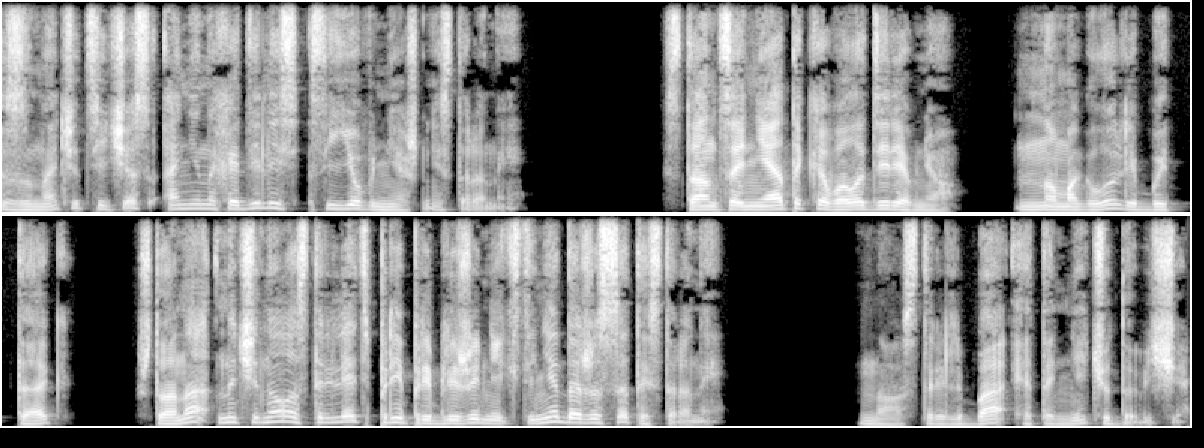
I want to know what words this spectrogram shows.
значит, сейчас они находились с ее внешней стороны. Станция не атаковала деревню. Но могло ли быть так, что она начинала стрелять при приближении к стене даже с этой стороны? Но стрельба — это не чудовище.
